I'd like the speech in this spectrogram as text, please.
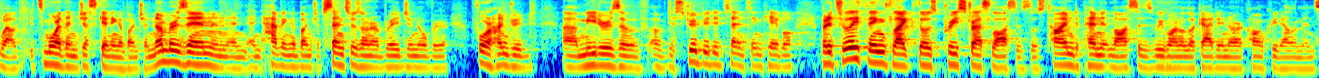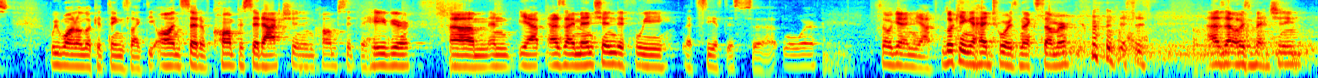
Well, it's more than just getting a bunch of numbers in and, and, and having a bunch of sensors on our bridge and over 400 uh, meters of, of distributed sensing cable, but it's really things like those pre-stress losses, those time-dependent losses we want to look at in our concrete elements. We want to look at things like the onset of composite action and composite behavior. Um, and yeah, as I mentioned, if we, let's see if this uh, will work. So again, yeah, looking ahead towards next summer. this is, as I was mentioning,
